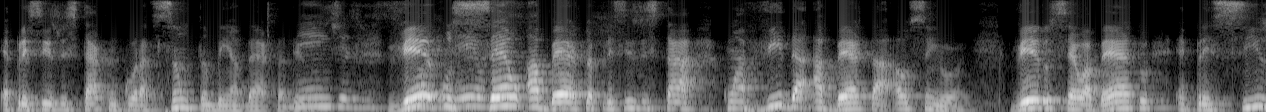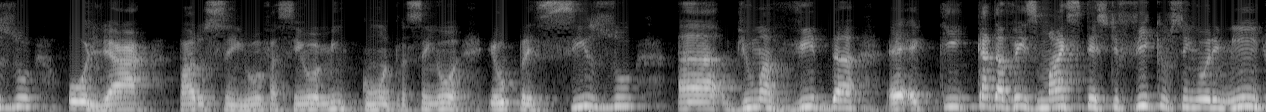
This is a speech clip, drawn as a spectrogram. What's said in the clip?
É preciso estar com o coração também aberto a Deus. Amém, Jesus. Ver Glória o céu aberto. É preciso estar com a vida aberta ao Senhor. Ver o céu aberto é preciso olhar para o Senhor, falar, Senhor, me encontra, Senhor, eu preciso uh, de uma vida é, é, que cada vez mais testifique o Senhor em mim,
